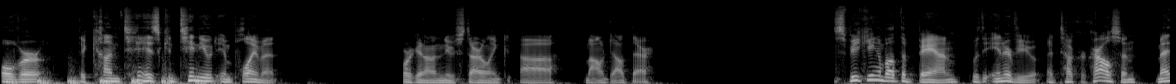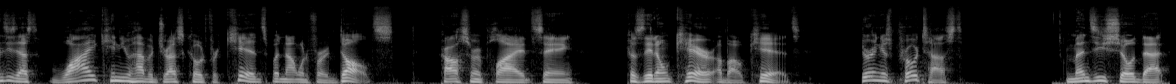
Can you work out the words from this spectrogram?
over the con- his continued employment working on a new Starlink uh, mount out there. Speaking about the ban with the interview at Tucker Carlson, Menzies asked, Why can you have a dress code for kids but not one for adults? Carlson replied, saying, Because they don't care about kids. During his protest, Menzies showed that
